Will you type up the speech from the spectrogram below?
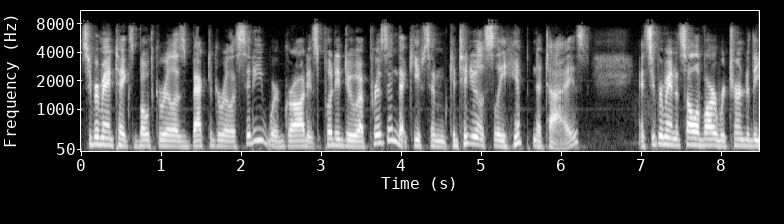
Superman takes both gorillas back to Gorilla City, where Grodd is put into a prison that keeps him continuously hypnotized. And Superman and Solovar return to the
